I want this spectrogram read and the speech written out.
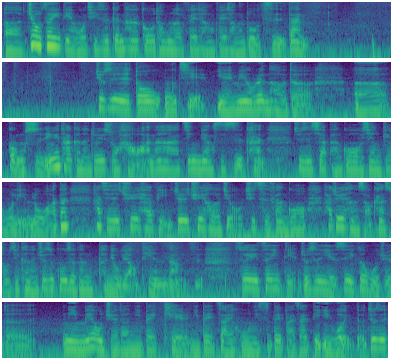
呃，就这一点，我其实跟他沟通了非常非常多次，但就是都无解，也没有任何的。呃，共识，因为他可能就会说好啊，那他尽量试试看，就是下班过后先给我联络啊。但他其实去 happy，就是去喝酒、去吃饭过后，他就会很少看手机，可能就是顾着跟朋友聊天这样子。所以这一点就是也是一个我觉得你没有觉得你被 care，你被在乎，你是被摆在第一位的。就是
